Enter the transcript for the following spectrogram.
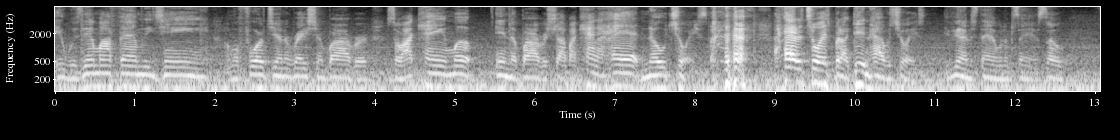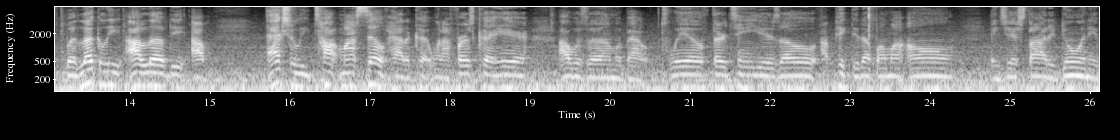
It was in my family gene. I'm a fourth generation barber. So I came up in the barber shop. I kind of had no choice. I had a choice, but I didn't have a choice, if you understand what I'm saying. So, but luckily, I loved it. I actually taught myself how to cut. When I first cut hair, I was um, about 12, 13 years old. I picked it up on my own and just started doing it.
